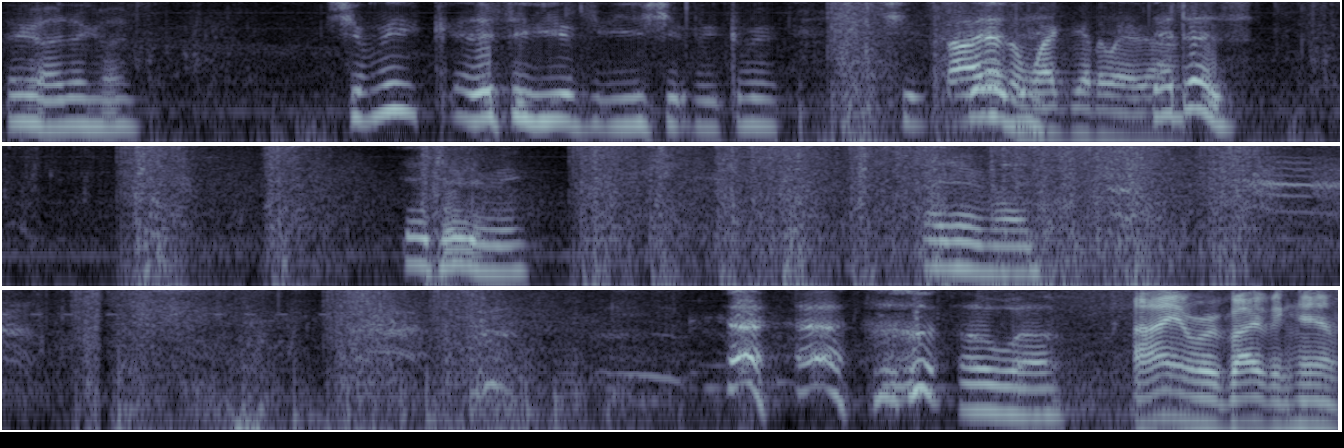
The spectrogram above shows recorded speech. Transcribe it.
Hang on, hang on. Shoot me? Let's see if you, if you shoot me. Come here. Shoot. No, it doesn't that- work the other way That around. does. Yeah, it's hurting me. Oh, never mind. oh wow. I am reviving him.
